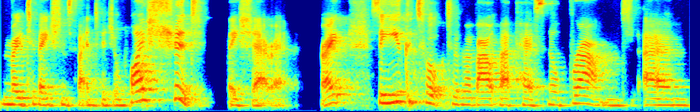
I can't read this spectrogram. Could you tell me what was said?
motivations for that individual. Why should they share it? Right? So you could talk to them about their personal brand um,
